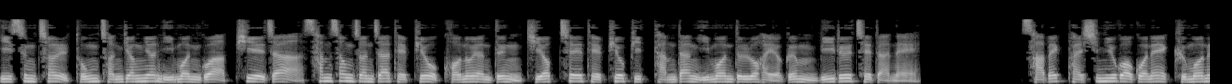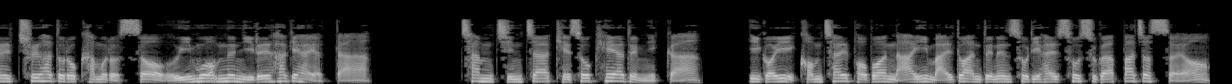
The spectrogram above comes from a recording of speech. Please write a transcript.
이승철 동전경련 임원과 피해자 삼성전자 대표 권오연 등 기업체 대표 빚 담당 임원들로 하여금 미르 재단에 486억 원의 금원을 출하도록 함으로써 의무 없는 일을 하게 하였다. 참 진짜 계속 해야 됩니까? 이거이 검찰 법원 아 이 말도 안 되는 소리 할 소수가 빠졌어요.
